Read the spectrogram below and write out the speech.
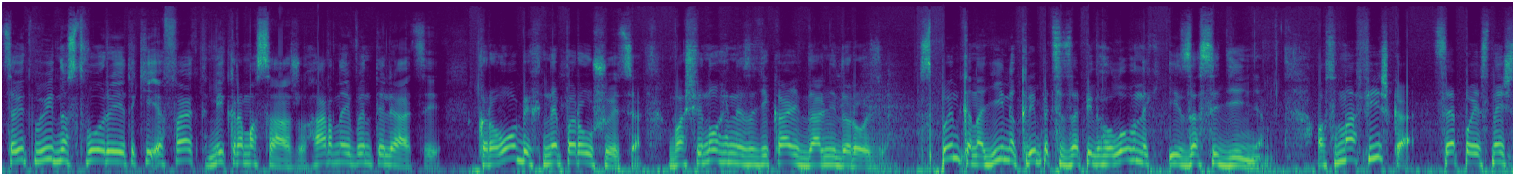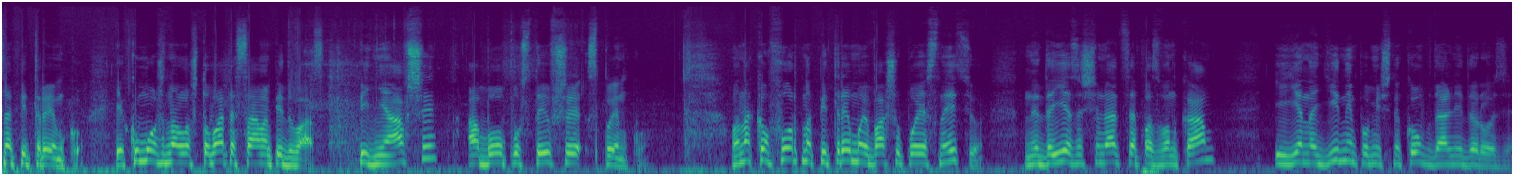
Це відповідно створює такий ефект мікромасажу, гарної вентиляції. Кровообіг не порушується, ваші ноги не затікають в дальній дорозі. Спинка надійно кріпиться за підголовник і за сидінням. Основна фішка це пояснична підтримку, яку можна налаштувати саме під вас, піднявши або опустивши спинку. Вона комфортно підтримує вашу поясницю, не дає защемлятися позвонкам і є надійним помічником в дальній дорозі.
